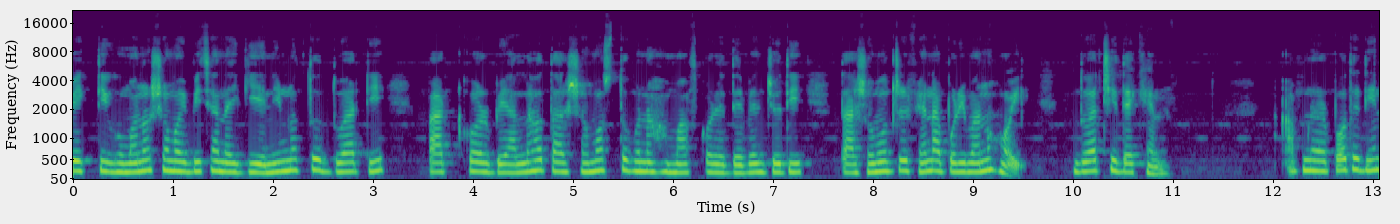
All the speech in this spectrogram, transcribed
ব্যক্তি ঘুমানোর সময় বিছানায় গিয়ে নিম্নোক্ত দোয়াটি পাঠ করবে, আল্লাহ তার সমস্ত গুনাহ মাফ করে দেবেন যদি তা সমুদ্রের ফেনা পরিমাণও হয়। দোয়াটি দেখেন, আপনারা প্রতিদিন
